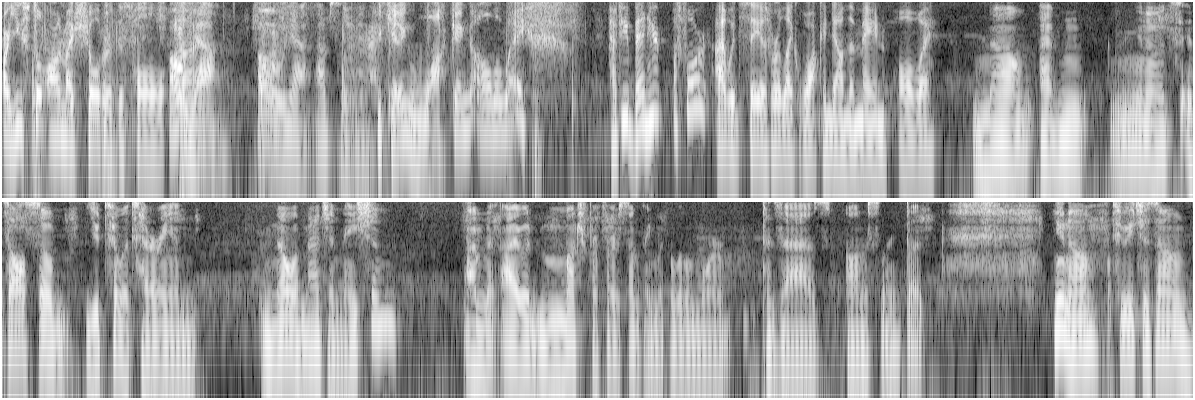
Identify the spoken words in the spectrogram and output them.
Are you still on my shoulder this whole Oh time? yeah. Oh yeah. Absolutely. You're kidding? Walking all the way? Have you been here before? I would say as we're like walking down the main hallway. No, I've. You know, it's it's also utilitarian. No imagination. I'm. I would much prefer something with a little more pizzazz, honestly. But you know, to each his own.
